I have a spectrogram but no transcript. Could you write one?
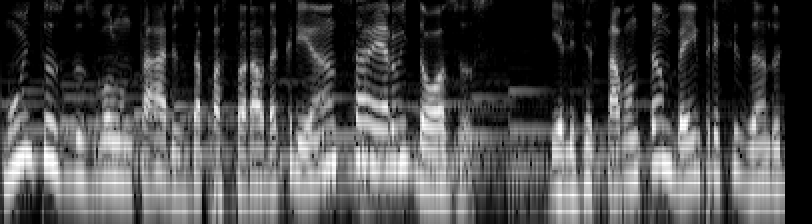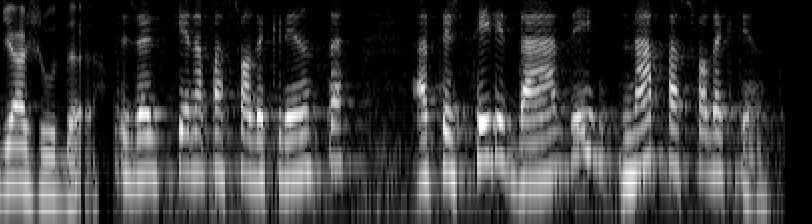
muitos dos voluntários da Pastoral da Criança eram idosos e eles estavam também precisando de ajuda. Já existia na Pastoral da Criança a terceira idade na Pastoral da Criança.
